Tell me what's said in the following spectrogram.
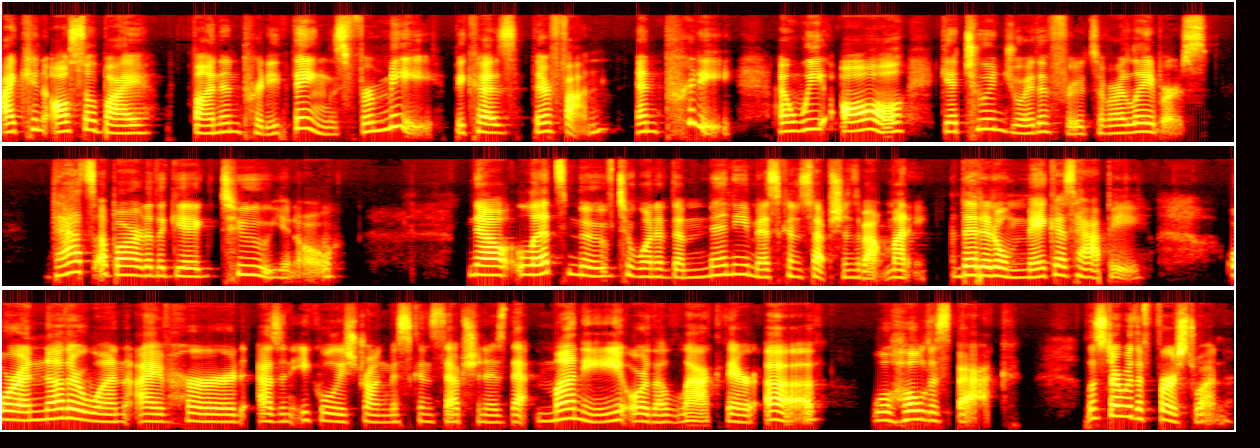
I can also buy fun and pretty things for me because they're fun and pretty, and we all get to enjoy the fruits of our labors. That's a part of the gig, too, you know. Now, let's move to one of the many misconceptions about money that it'll make us happy. Or another one I've heard as an equally strong misconception is that money or the lack thereof will hold us back. Let's start with the first one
